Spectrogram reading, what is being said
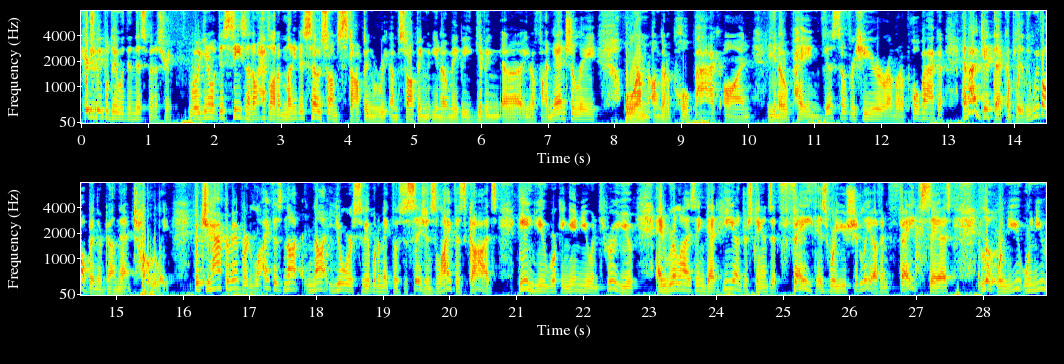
Here's what people do within this ministry. Well, you know what? This season I don't have a lot of money to so, so I'm stopping, re- I'm stopping, you know, maybe giving, uh, you know, financially, or I'm, I'm going to pull back on, you know, paying this over here, or I'm going to pull back. And I get that completely. We've all been there, done that, totally. But you have to remember, life is not, not yours to be able to make those decisions. Life is God's in you, working in you and through you, and realizing that He understands that faith is where you should live. And faith says, look, when you, when you,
